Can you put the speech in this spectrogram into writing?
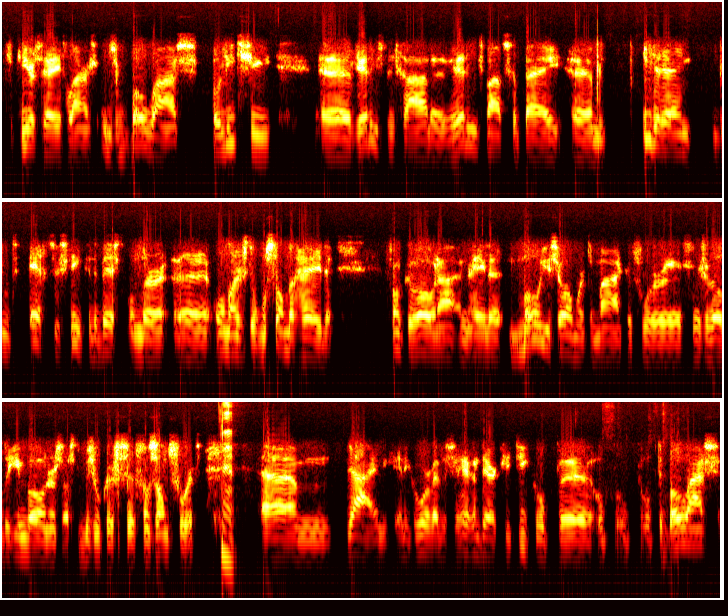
verkeersregelaars, onze BOA's, politie, reddingsbrigade, reddingsmaatschappij... Um, iedereen doet echt zijn stinkende best onder, ondanks de omstandigheden van corona een hele mooie zomer te maken voor, uh, voor zowel de inwoners als de bezoekers uh, van Zandvoort. Ja, um, ja en, ik, en ik hoor wel eens her en der kritiek op, uh, op, op, op de BOA's.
